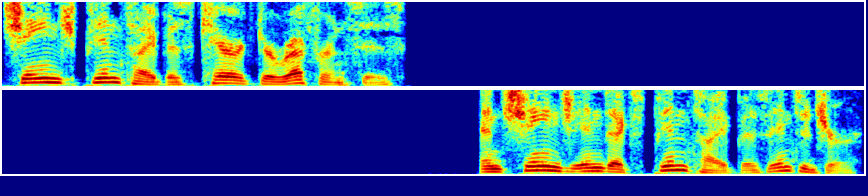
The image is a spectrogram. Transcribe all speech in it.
Change pin type as character references, and change index pin type as integer.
